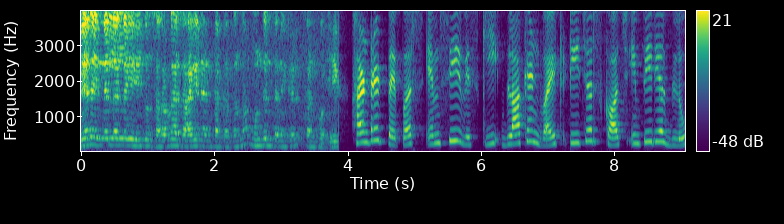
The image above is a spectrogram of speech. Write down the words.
ಬೇರೆ ಇನ್ನೆಲ್ಲೆಲ್ಲಿ ಇದು ಸರಬರಾಜು ಆಗಿದೆ ಅಂತಕ್ಕಂಥದ್ದನ್ನ ಮುಂದಿನ ತನಿಖೆಯಲ್ಲಿ ಕಂಡುಕೊಳ್ತೀವಿ hundred pipers M C whisky black and white teacher scotch imperial blue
